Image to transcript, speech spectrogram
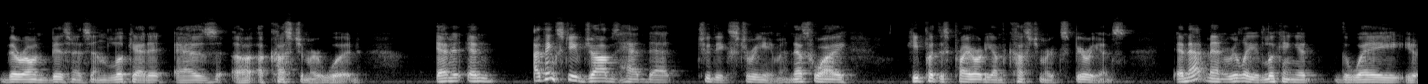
their own business and look at it as a, a customer would. And and I think Steve Jobs had that to the extreme, and that's why he put this priority on customer experience. And that meant really looking at the way you know,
